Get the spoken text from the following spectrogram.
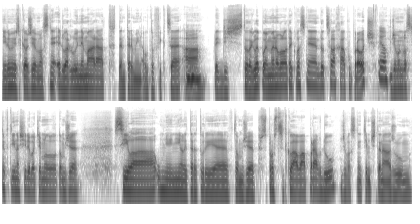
někdo mi říkal, že vlastně Eduard Louis nemá rád ten termín autofikce a hmm. teď, když to takhle pojmenovala, tak vlastně docela chápu proč, jo. že on vlastně v té naší debatě mluvil o tom, že síla umění a literatury je v tom, že zprostředkovává pravdu, že vlastně těm čtenářům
